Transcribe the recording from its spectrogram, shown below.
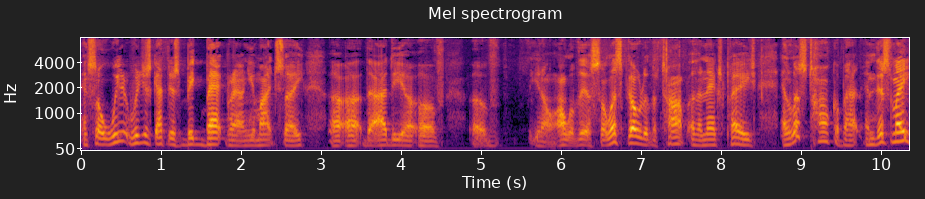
And so we, we just got this big background, you might say, uh, uh, the idea of, of you know all of this so let's go to the top of the next page and let's talk about and this may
